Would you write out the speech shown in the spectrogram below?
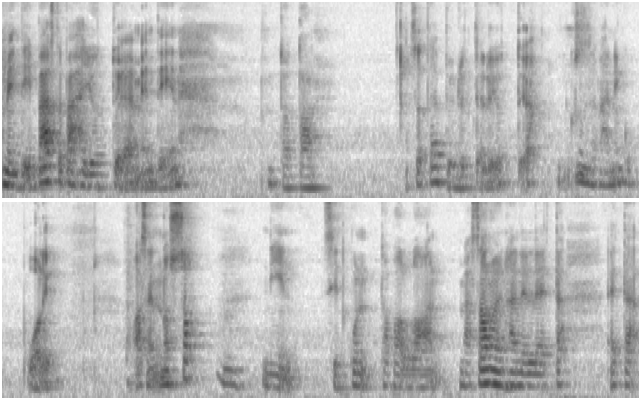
mentiin päästä päähän juttuja ja mentiin tota, jotain pyllyttelyjuttuja, kun se mm. vähän niin kuin puoli asennossa, mm. niin sitten kun tavallaan mä sanoin hänelle, että, että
